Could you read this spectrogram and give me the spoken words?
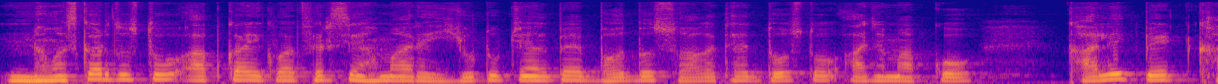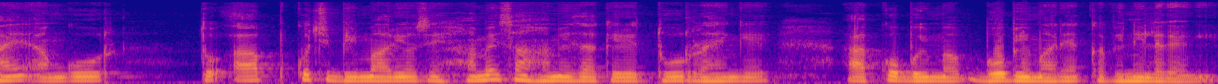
नमस्कार दोस्तों, आपका एक बार फिर से हमारे YouTube चैनल पर बहुत बहुत स्वागत है। दोस्तों, आज हम आपको खाली पेट खाएँ अंगूर तो आप कुछ बीमारियों से हमेशा हमेशा के लिए दूर रहेंगे। आपको वो बीमारियाँ कभी नहीं लगेंगी।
